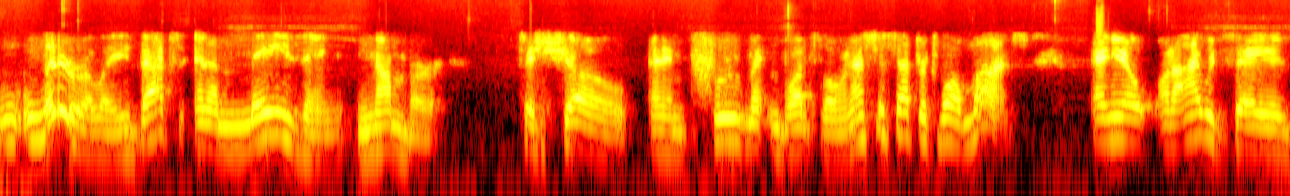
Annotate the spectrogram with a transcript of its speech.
literally, that's an amazing number to show an improvement in blood flow. And that's just after 12 months. And, you know, what I would say is,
